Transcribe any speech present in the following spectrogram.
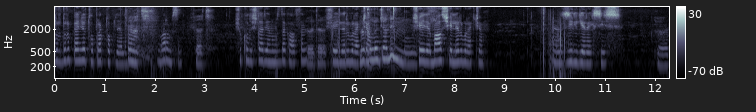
durdurup bence toprak toplayalım. Evet. Var mısın? Evet. Şu kılıçlar yanımızda kalsın. Evet evet. Şeyleri Ben bırakacağım. kılıç alayım mı? Bazı şeyleri bırakacağım. Yani zil gereksiz. Evet.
